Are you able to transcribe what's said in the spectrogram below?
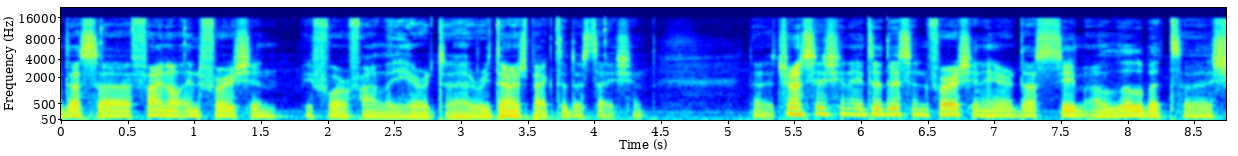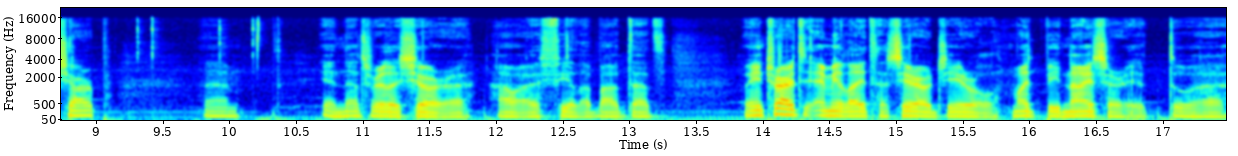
Does a final inversion before finally here it uh, returns back to the station. The transition into this inversion here does seem a little bit uh, sharp. Um, yeah, not really sure uh, how I feel about that. When you try to emulate a zero G roll, might be nicer to uh,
